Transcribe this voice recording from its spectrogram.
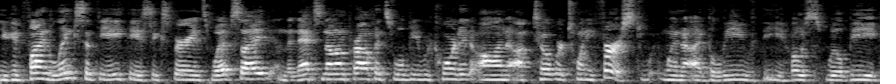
You can find links at the Atheist Experience website, and the next Non-Prophets will be recorded on October 21st, when I believe the hosts will be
